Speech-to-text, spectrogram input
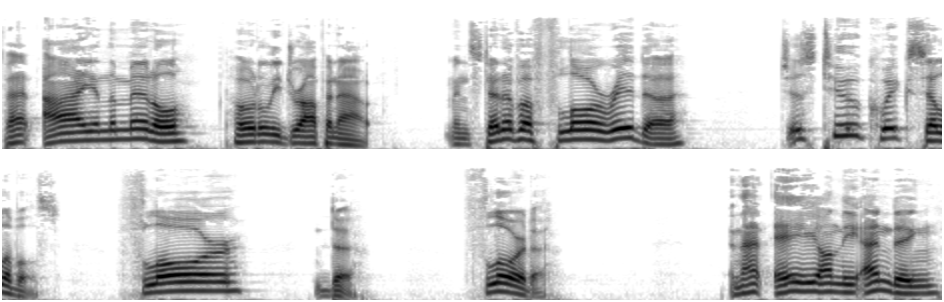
That I in the middle totally dropping out. Instead of a Florida, just two quick syllables. Florida. Florida. And that A on the ending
